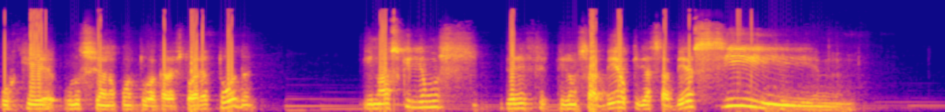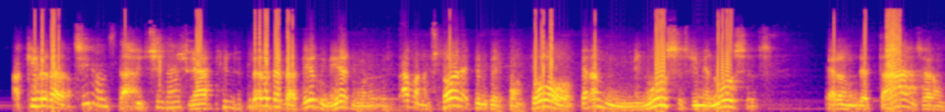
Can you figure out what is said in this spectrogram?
porque o Luciano contou aquela história toda e nós queríamos, queríamos saber, eu queria saber se aquilo era, se, se, né? aquilo era verdadeiro mesmo, estava na história aquilo que ele contou, eram minúcias de minúcias, eram detalhes, eram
